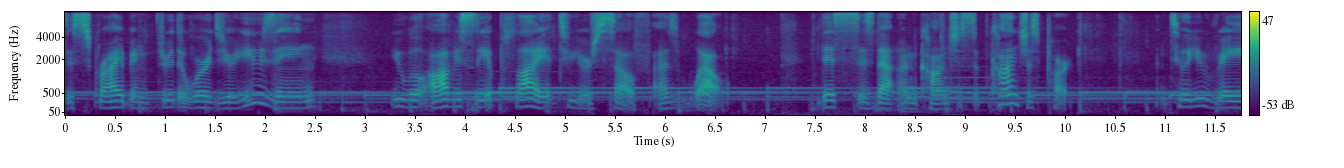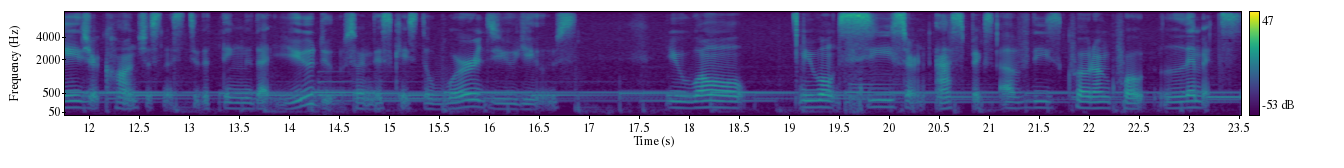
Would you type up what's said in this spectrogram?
describing through the words you're using, you will obviously apply it to yourself as well. This is that unconscious subconscious part. Until you raise your consciousness to the things that you do, so in this case, the words you use, you won't you won't see certain aspects of these quote unquote limits.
